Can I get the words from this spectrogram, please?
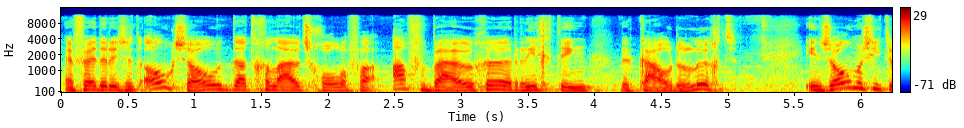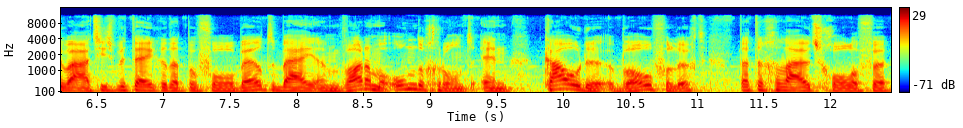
En verder is het ook zo dat geluidsgolven afbuigen richting de koude lucht. In zomersituaties betekent dat bijvoorbeeld bij een warme ondergrond en koude bovenlucht dat de geluidsgolven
